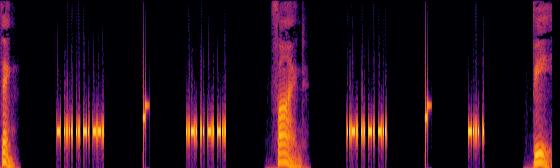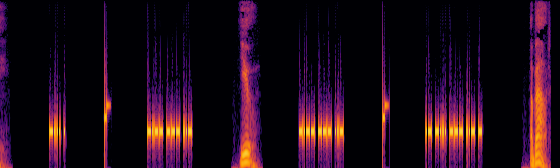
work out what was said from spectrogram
Thing. Find. Be. You. About.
